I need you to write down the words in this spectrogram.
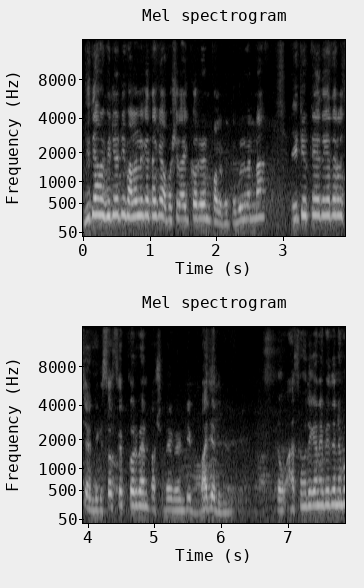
যদি আমার ভিডিওটি ভালো লেগে থাকে, অবশ্যই লাইক করবেন ফলো করতে ভুলবেন না। ইউটিউব দেখে থাকলে চ্যানেলটিকে সাবস্ক্রাইব করবেন, পাশে বেলটি বাজিয়ে দেবেন। তো আজকের মধ্যে এখানে বেঁধে নেব।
